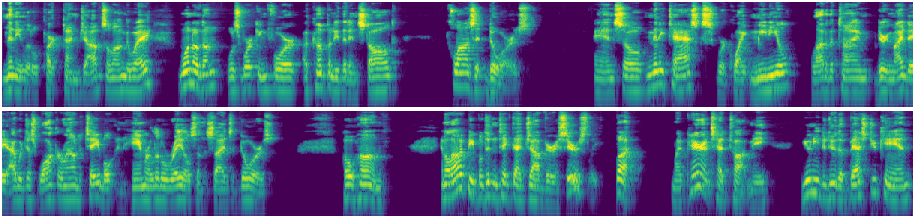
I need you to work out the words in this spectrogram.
many little part time jobs along the way. One of them was working for a company that installed closet doors. And so many tasks were quite menial. A lot of the time during my day, I would just walk around a table and hammer little rails on the sides of doors. Ho hum. And a lot of people didn't take that job very seriously. But my parents had taught me you need to do the best you can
